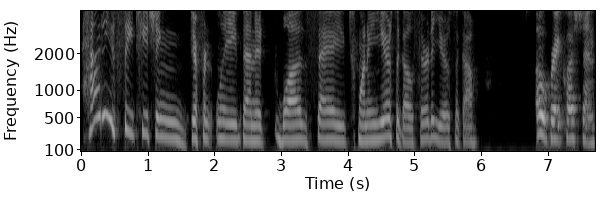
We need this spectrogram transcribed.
How do you see teaching differently than it was, say, 20 years ago, 30 years ago? Oh, great question.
